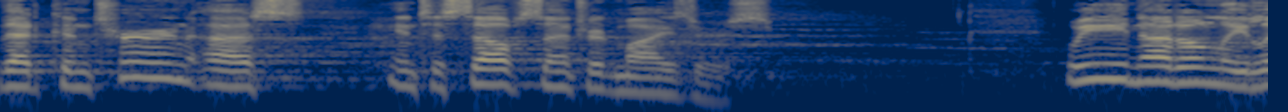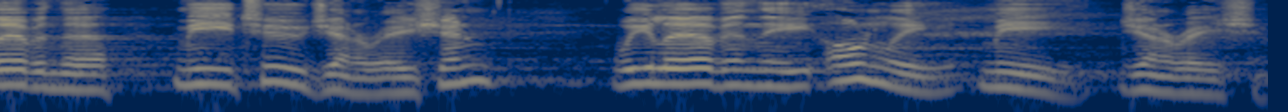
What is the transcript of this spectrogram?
that can turn us into self centered misers. We not only live in the Me Too generation, we live in the only me generation.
